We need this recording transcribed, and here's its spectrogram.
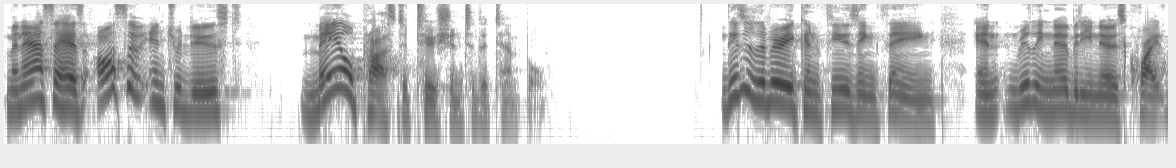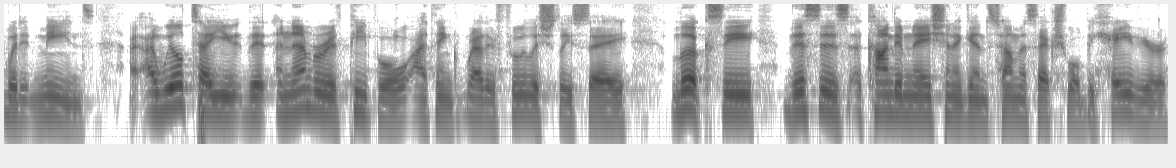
Manasseh has also introduced male prostitution to the temple. This is a very confusing thing, and really nobody knows quite what it means. I, I, will tell you that a number of people, I think rather foolishly, say, look, see, this is a condemnation against homosexual behavior,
